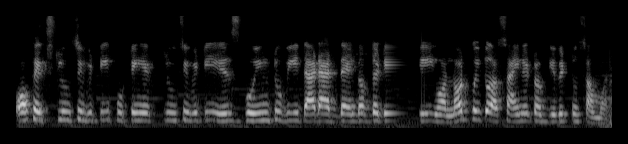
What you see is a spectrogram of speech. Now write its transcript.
of exclusivity, putting exclusivity is going to be that at the end of the day, you are not going to assign it or give it to someone.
